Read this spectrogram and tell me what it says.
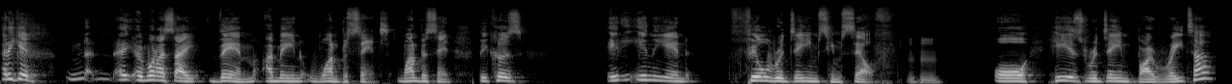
And again, Eh, and when I say them, I mean one percent, one percent, because in, in the end, Phil redeems himself, mm-hmm. or he is redeemed by Rita.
